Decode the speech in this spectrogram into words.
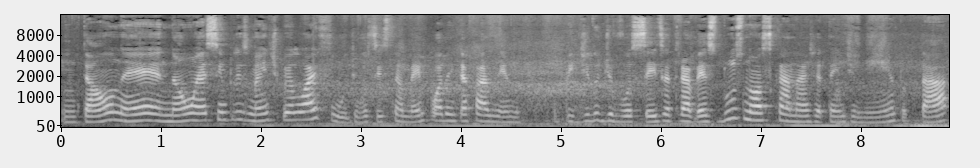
Então, né, não é simplesmente pelo iFood. Vocês também podem estar fazendo o pedido de vocês através dos nossos canais de atendimento, tá?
